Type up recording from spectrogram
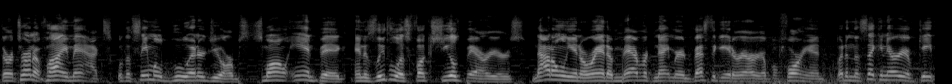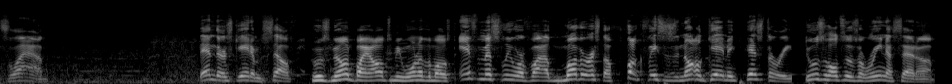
The return of High Max, with the same old blue energy orbs, small and big, and as lethal as fuck shield barriers, not only in a random Maverick Nightmare Investigator area beforehand, but in the second area of Gates' lab. Then there's Gate himself, who's known by all to be one of the most infamously reviled motherest of fuckfaces in all gaming history, due to his arena setup.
